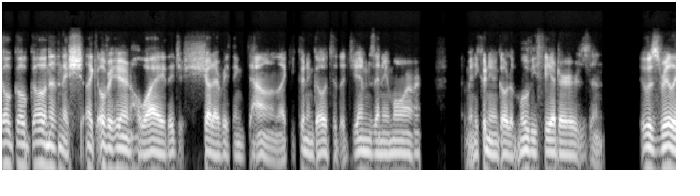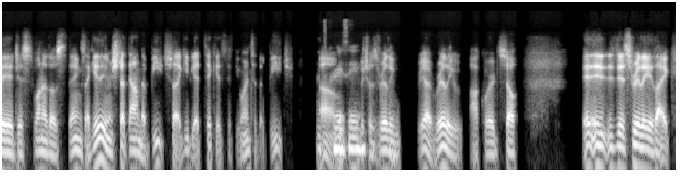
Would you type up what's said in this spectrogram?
"Go, go, go," and then they sh like, over here in Hawaii, they just shut everything down, like, you couldn't go to the gyms anymore. I mean, you couldn't even go to movie theaters, and it was really just one of those things, like, they even shut down the beach, like, you'd get tickets if you went to the beach, That's um, crazy. which was really yeah, really awkward, so it it just really, like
